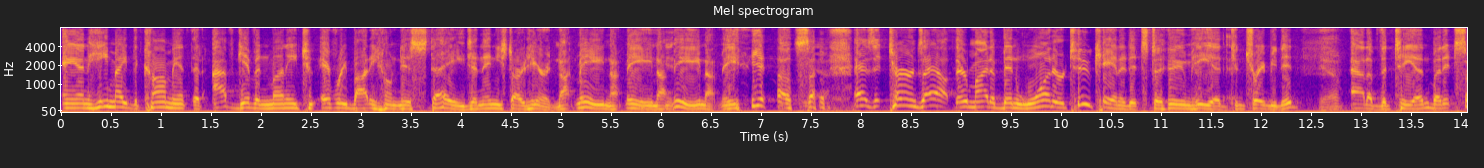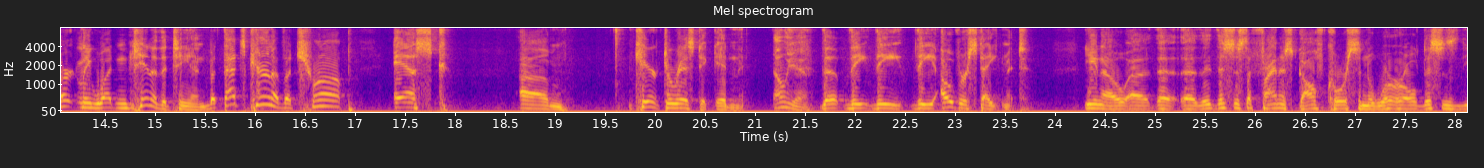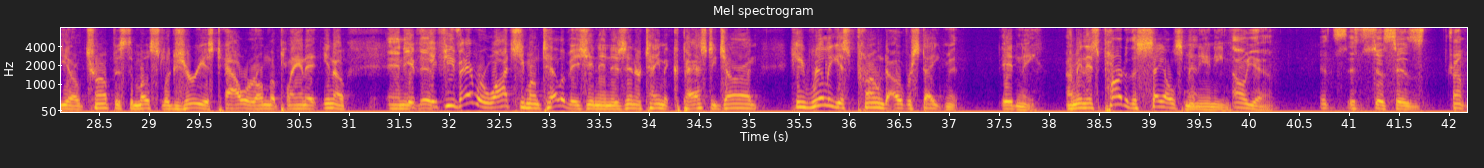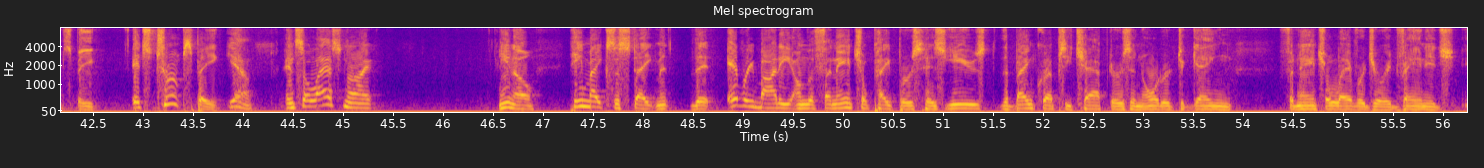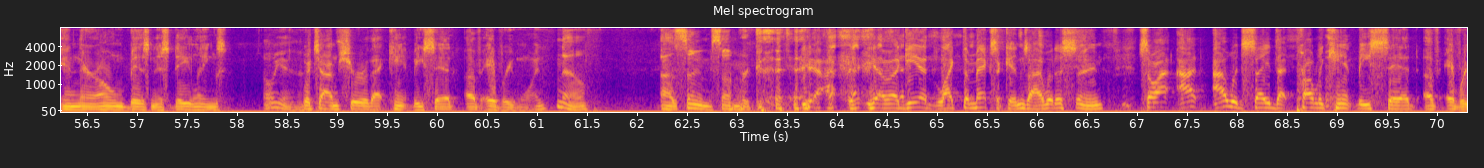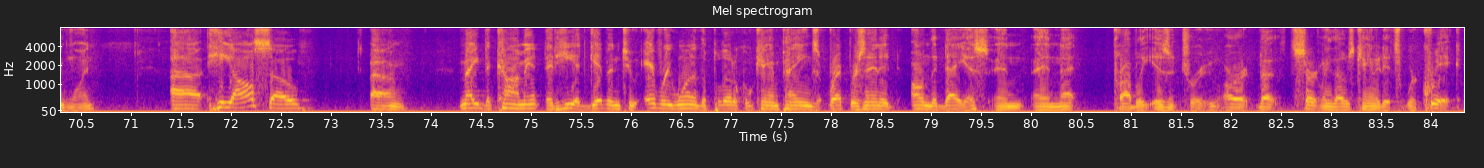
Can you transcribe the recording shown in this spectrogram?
And he made the comment that I've given money to everybody on this stage. And then you started hearing, not me, not me, not me, not me. You know, so as it turns out, there might have been one or two candidates to whom he had contributed Yeah. out of the 10, but it certainly wasn't 10 of the 10. But that's kind of a Trump-esque um, characteristic, isn't it? Oh, yeah. the the the the overstatement. You know, uh, the, uh, this is the finest golf course in the world. This is, you know, Trump is the most luxurious tower on the planet. You know, And if, if you've ever watched him on television in his entertainment capacity, John, he really is prone to overstatement, isn't he? I mean, it's part of the salesman in him. Oh, yeah. It's it's just his Trump speak. It's Trump speak, yeah. And so last night, you know, he makes a statement that everybody on the financial papers has used the bankruptcy chapters in order to gain financial leverage or advantage in their own business dealings, Oh, yeah. which I'm sure that can't be said of everyone. No. I assume some are good. yeah, yeah, again, like the Mexicans, I would assume. So I, I, I would say that probably can't be said of everyone. Uh, he also um, made the comment that he had given to every one of the political campaigns represented on the dais, and, and that probably isn't true, or the, certainly those candidates were quick.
